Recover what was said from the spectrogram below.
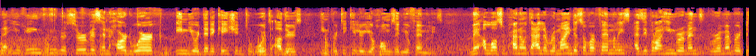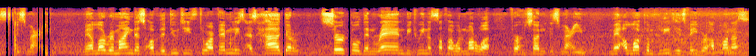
that you gain through the service and hard work in your dedication towards others, in particular your homes and your families. May Allah subhanahu wa ta'ala remind us of our families as Ibrahim remembered his son Ismail. May Allah remind us of the duties to our families as Hajar circled and ran between the Safa wal Marwa for her son Ismail. May Allah complete His favor upon us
